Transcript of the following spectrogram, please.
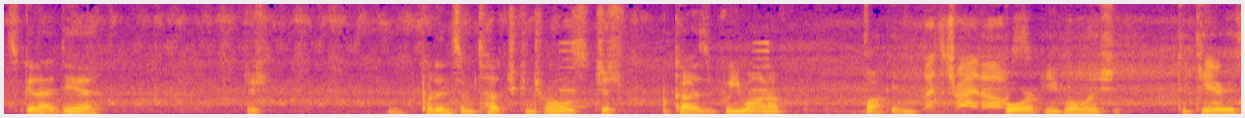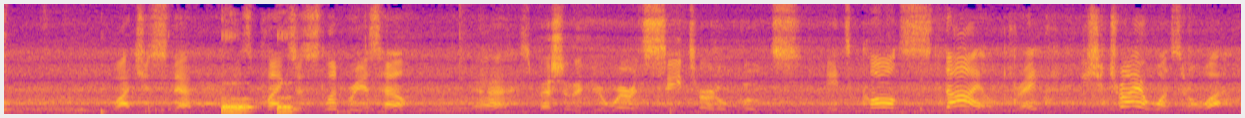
It's a good idea. Just put in some touch controls just because we want to fucking Let's try those. bore people to tears. Watch your step. Uh, These planks uh. are slippery as hell. Yeah, especially if you're wearing sea turtle boots. It's called style, Drake. You should try it once in a while.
